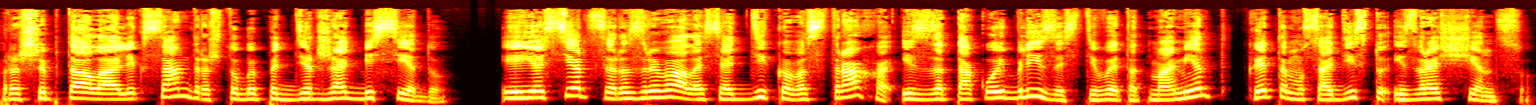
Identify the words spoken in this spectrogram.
прошептала Александра, чтобы поддержать беседу. Ее сердце разрывалось от дикого страха из-за такой близости в этот момент к этому садисту-извращенцу.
